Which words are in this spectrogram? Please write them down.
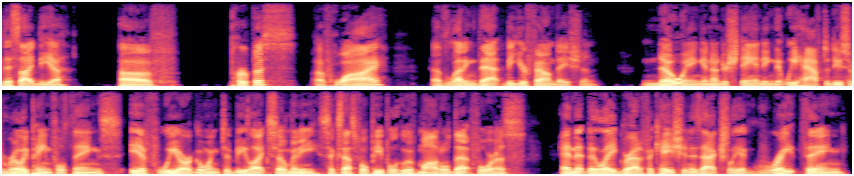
this idea of purpose, of why, of letting that be your foundation, knowing and understanding that we have to do some really painful things if we are going to be like so many successful people who have modeled that for us, and that delayed gratification is actually a great thing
